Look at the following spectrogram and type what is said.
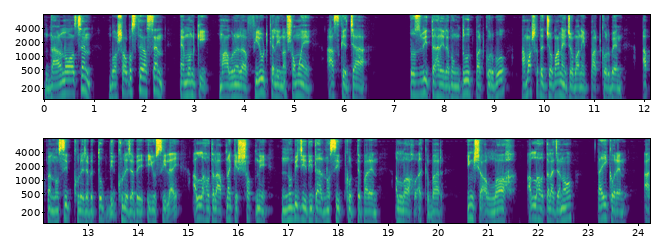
দাঁড়ানো আছেন বসা অবস্থায় আছেন এমনকি মা বোনেরা ফিরুটকালীন সময়ে আজকে যা তসবি তাহারিল এবং দ্রুত পাঠ করব, আমার সাথে জবানে জবানে পাঠ করবেন। আপনার নসিব খুলে যাবে, তকবির খুলে যাবে এই উসিলায় আল্লাহ তালা আপনাকে স্বপ্নে নবীজি দিদার নসিব করতে পারেন। আল্লাহ আকবার। ইনশা আল্লাহ আল্লাহ তালা যেন তাই করেন। আর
